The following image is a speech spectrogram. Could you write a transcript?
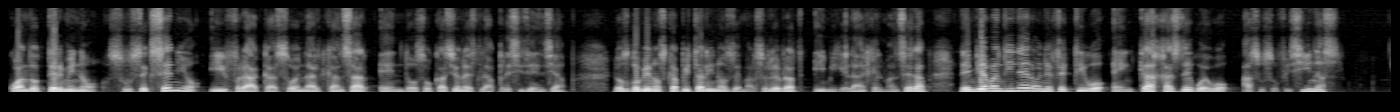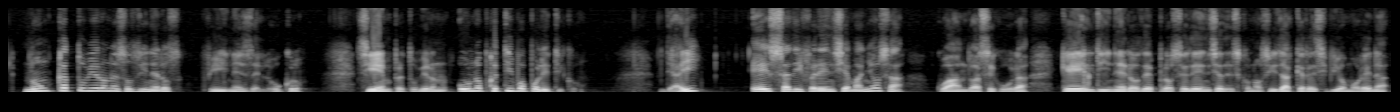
Cuando terminó su sexenio y fracasó en alcanzar en dos ocasiones la presidencia, los gobiernos capitalinos de Marcelo Ebrard y Miguel Ángel Mancera le enviaban dinero en efectivo en cajas de huevo a sus oficinas. Nunca tuvieron esos dineros fines de lucro, siempre tuvieron un objetivo político. De ahí esa diferencia mañosa cuando asegura que el dinero de procedencia desconocida que recibió Morena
